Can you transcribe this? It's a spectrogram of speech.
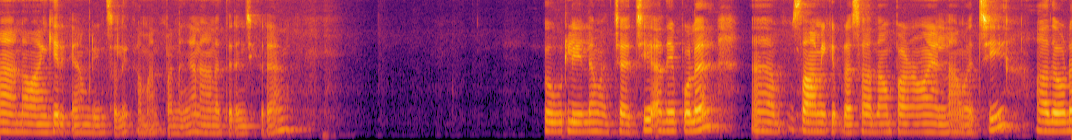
நான் வாங்கியிருக்கேன் அப்படின்னு சொல்லி கமெண்ட் பண்ணுங்கள் நானும் தெரிஞ்சுக்கிறேன். இப்போ உருளையெல்லாம் வச்சாச்சு. அதே போல் சாமிக்கு பிரசாதம் பழம் எல்லாம் வச்சு அதோட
